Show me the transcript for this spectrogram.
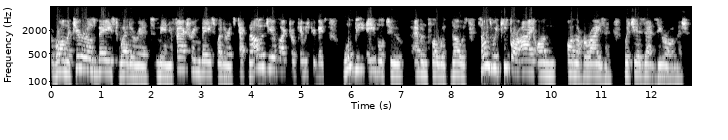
raw materials based, whether it's manufacturing based, whether it's technology of electrochemistry based, we'll be able to ebb and flow with those as long as we keep our eye on on the horizon, which is that zero emissions.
